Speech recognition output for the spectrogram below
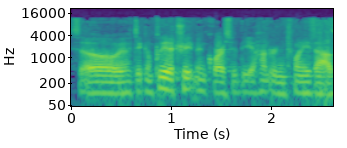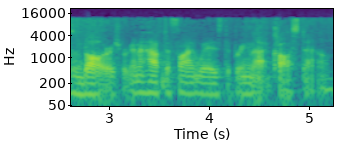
So to complete a treatment course would be $120,000. We're going to have to find ways to bring that cost down.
